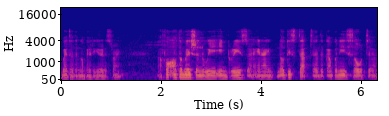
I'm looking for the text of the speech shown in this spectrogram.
better than competitors, right? Uh, for automation, we increased, uh, and I noticed that uh, the company sold uh,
